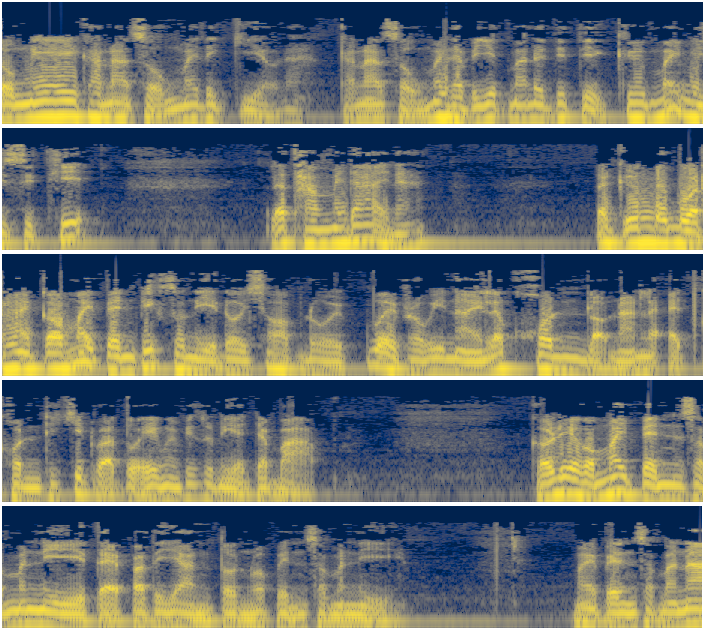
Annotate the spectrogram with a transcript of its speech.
ตรงนี้คณะสงฆ์ไม่ได้เกี่ยวนะคณะสงฆ์ไม่ได้ไปยึดมาในทิฏฐิคือไม่มีสิทธิ และทำไม่ได้นะแต่คืนไปบวชให้ก็ไม่เป็นภิกษุณีโดยชอบโดยด้วยพระวินัย แล้วคนเหล่านั้นแหละคนที่คิดว่าตัวเองเป็นภิกษุณีจะบาปเขาเรียกว่าไม่เป็นสมณีแต่ปฏิญาณตนว่าเป็นสมณีไม่เป็นสมณะ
